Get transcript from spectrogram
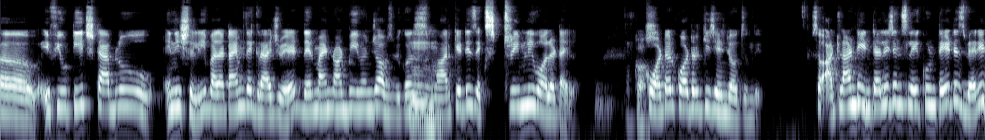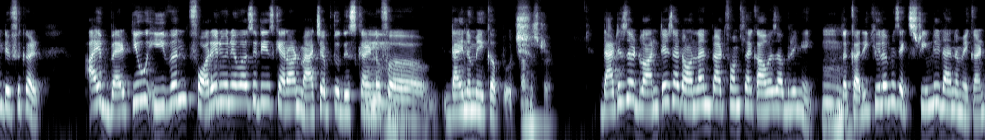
uh, if you teach tableau initially by the time they graduate there might not be even jobs because Hmm. market is extremely volatile of course quarter quarter కి చేంజ్ అవుతుంది సో అట్లాంటి ఇంటెలిజెన్స్ లేకుంటే ఇట్ ఈస్ వెరీ డిఫికల్ట్ I bet you even foreign universities cannot match up to this kind mm. of a hmm. dynamic approach. Understood. That is the advantage that online platforms like ours are bringing. Mm. The curriculum is extremely dynamic. And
